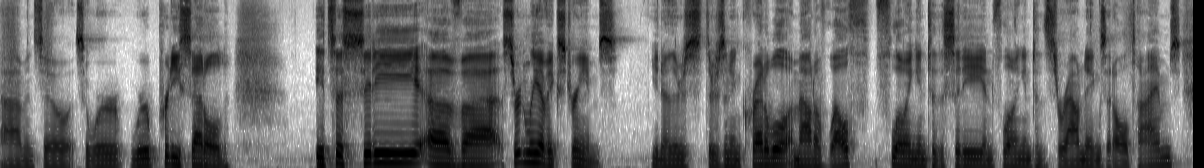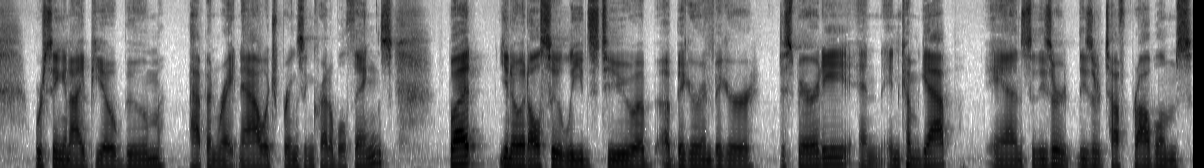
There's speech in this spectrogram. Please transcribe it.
um, and so so we're we're pretty settled. It's a city of uh, certainly of extremes. You know, there's there's an incredible amount of wealth flowing into the city and flowing into the surroundings at all times. We're seeing an IPO boom happen right now, which brings incredible things. But you know, it also leads to a, a bigger and bigger disparity and income gap. And so these are these are tough problems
